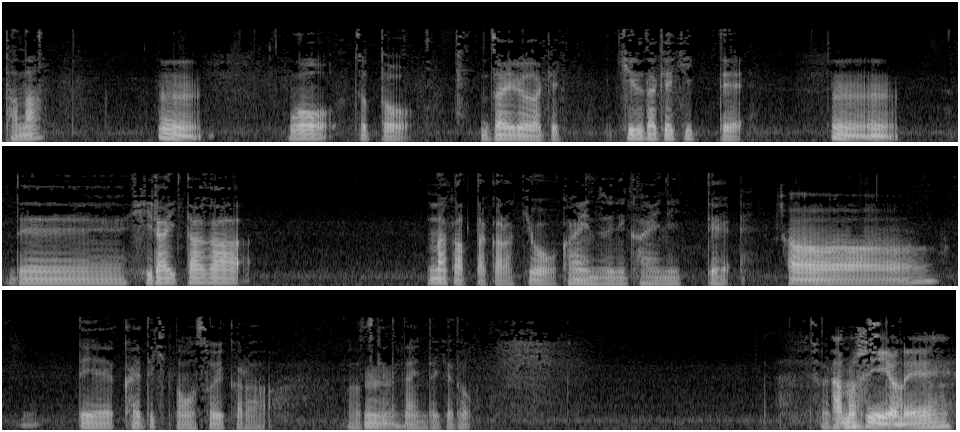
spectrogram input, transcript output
棚うん。を、ちょっと、材料だけ、切るだけ切って、うんうん。で、平板がなかったから今日カインズに買いに行って、あで、帰ってきたの遅いから、まだつけてないんだけど。そー、れも楽しいよね。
